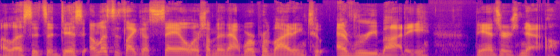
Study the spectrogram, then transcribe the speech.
unless it's a dis unless it's like a sale or something that we're providing to everybody the answer is no.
